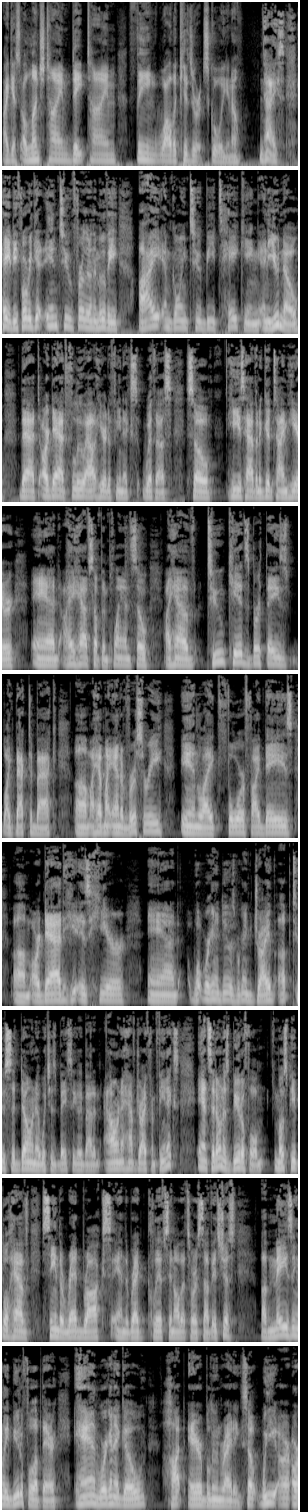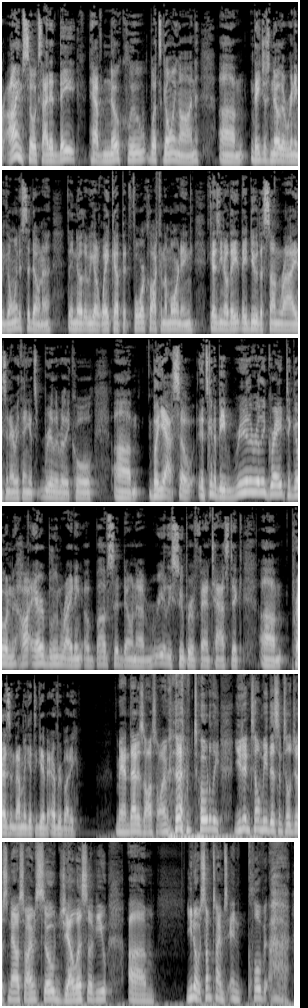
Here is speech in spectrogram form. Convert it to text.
I guess a lunchtime, date time thing while the kids are at school, you know? Nice. Hey, before we get into further in the movie, I am going to be taking, and you know that our dad flew out here to Phoenix with us. So he's having a good time here, and I have something planned. So I have two kids' birthdays like back to back. Um, I have my anniversary in like four or five days. Um, our dad he is here. And what we're going to do is we're going to drive up to Sedona, which is basically about an hour and a half drive from Phoenix. And Sedona is beautiful. Most people have seen the red rocks and the red cliffs and all that sort of stuff. It's just amazingly beautiful up there. And we're going to go hot air balloon riding. So we are, or I'm so excited. They have no clue what's going on. Um, they just know that we're going to be going to Sedona. They know that we got to wake up at four o'clock in the morning because, you know, they, they do the sunrise and everything. It's really, really cool. Um, but yeah, so it's going to be really, really great to go in hot air balloon riding above Sedona. Really super fantastic, um, present that I'm going to get to give everybody. Man, that is awesome. I'm, I'm totally, you didn't tell me this until just now, so I'm so jealous of you. Um, you know, sometimes in Clovis, ah,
